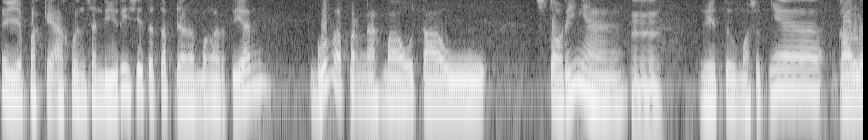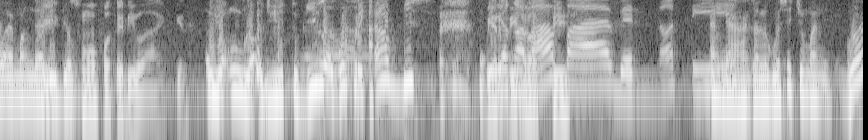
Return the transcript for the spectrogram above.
iya pakai akun sendiri sih tetap dalam pengertian gue nggak pernah mau tahu storynya Hmm. gitu maksudnya kalau emang nggak di semua fotonya di like gitu. ya enggak gitu gila gue freak abis ya Biar di nggak notice. apa-apa, biar notice. enggak kalau gue sih cuman gue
